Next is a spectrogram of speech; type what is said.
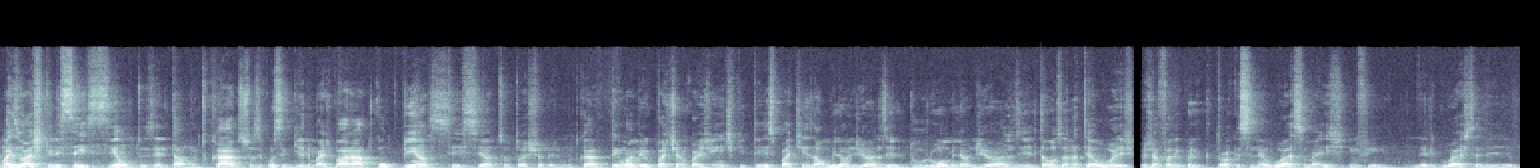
Mas eu acho que ele 600, ele tá muito caro. Se você conseguir ele mais barato, compensa. 600 eu tô achando ele muito caro. Tem um amigo patinando com a gente que tem esse patins há um milhão de anos, ele durou um milhão de anos e ele tá usando até hoje. Eu já falei com ele que troca esse negócio, mas enfim, ele gosta, ele...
